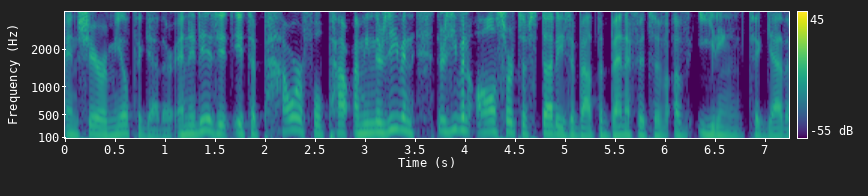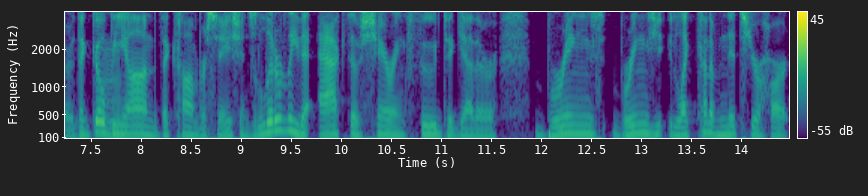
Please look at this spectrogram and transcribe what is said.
and share a meal together. And it is it, it's a powerful power i mean there's even there's even all sorts of studies about the benefits of, of eating together that go mm-hmm. beyond the conversations. Literally the act of sharing food together brings brings you like kind of knits your heart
